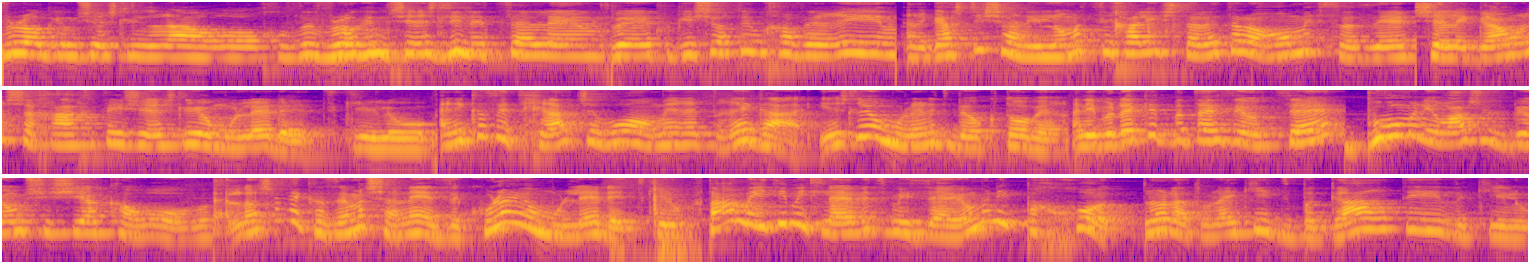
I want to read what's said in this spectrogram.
וולוגים שיש לי לערוך, וולוגים שיש לי לצלם, ופגישות עם חברים. הרגשתי שאני לא מצליחה להשתלט על העומס הזה, שלגמרי שכחתי שיש לי יום הולדת. כאילו, אני כזה תחילת שבוע אומרת, רגע, יש לי יום הולדת באוקטובר. אני בודקת מתי זה יוצא, בום, אני רואה שזה ביום שישי הקרוב. לא שזה כזה משנה, זה כולה יום הולדת. כאילו, פעם הייתי מתלהבת מזה, היום אני פחות. לא יודעת, אולי כי התבגרתי, וכאילו,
